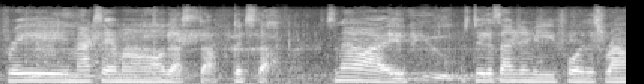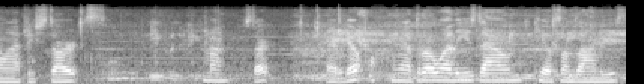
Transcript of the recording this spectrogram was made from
Free max ammo, all that stuff. Good stuff. So now I let's do this engine before this round actually starts. Come on, start. There we go. I'm gonna throw one of these down, kill some zombies.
